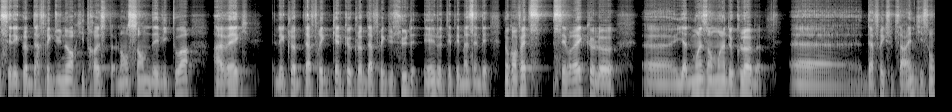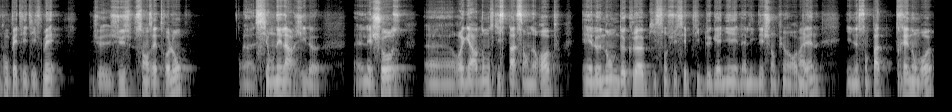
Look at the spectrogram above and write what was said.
c'est les clubs d'Afrique du Nord qui trustent l'ensemble des victoires avec les clubs d'Afrique, quelques clubs d'Afrique du Sud et le TP Mazembe. Donc en fait, c'est vrai que le, euh, y a de moins en moins de clubs euh, d'Afrique subsaharienne qui sont compétitifs. Mais juste sans être long, si on élargit le- les choses, regardons ce qui se passe en Europe et le nombre de clubs qui sont susceptibles de gagner la Ligue des champions européenne, ils ne sont pas très nombreux.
